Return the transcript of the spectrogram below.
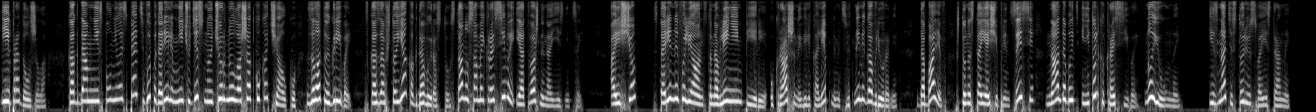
И продолжила. Когда мне исполнилось пять, вы подарили мне чудесную черную лошадку-качалку с золотой гривой, сказав, что я, когда вырасту, стану самой красивой и отважной наездницей. А еще старинный фолиант становления империи, украшенный великолепными цветными гравюрами, добавив, что настоящей принцессе надо быть и не только красивой, но и умной, и знать историю своей страны.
